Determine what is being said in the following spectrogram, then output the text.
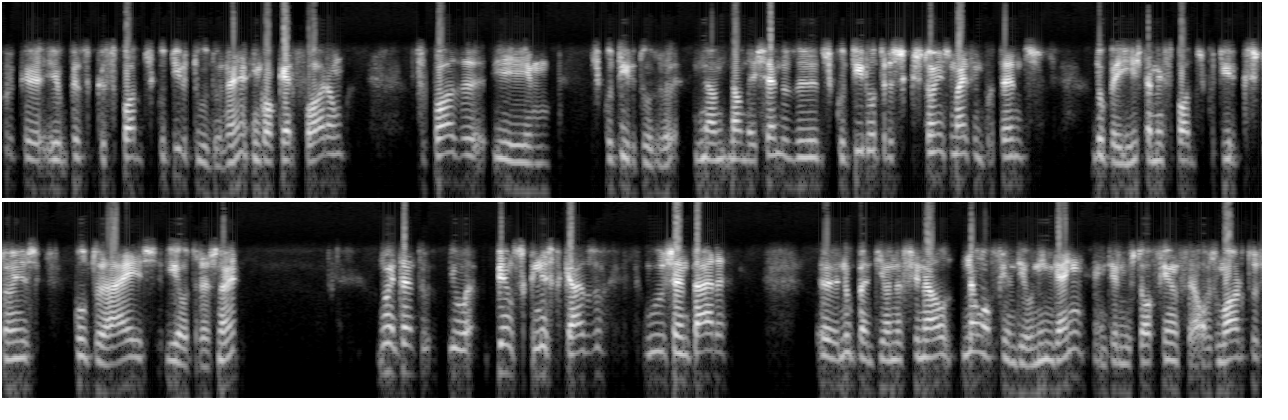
porque eu penso que se pode discutir tudo, né? em qualquer fórum se pode e, discutir tudo, não, não deixando de discutir outras questões mais importantes do país. Também se pode discutir questões culturais e outras, não é? No entanto, eu penso que neste caso o jantar uh, no Panteão Nacional não ofendeu ninguém em termos de ofensa aos mortos,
